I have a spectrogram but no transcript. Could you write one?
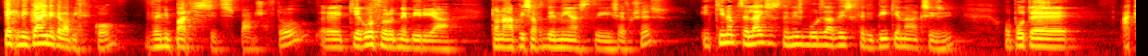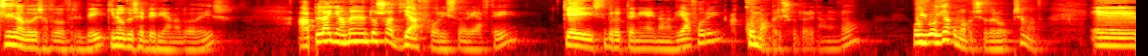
Τεχνικά είναι καταπληκτικό. Δεν υπάρχει συζήτηση πάνω σε αυτό. Ε, και εγώ θεωρώ την εμπειρία το να δει αυτή την ταινία στις αίθουσες. Εκεί είναι από τις ελάχιστες ταινίες που μπορείς να δεις 3D και να αξίζει. Οπότε Αξίζει να το δεις αυτό το 3D, κοινότου εμπειρία να το δεις. Απλά για μένα είναι τόσο αδιάφορη η ιστορία αυτή. Και στην πρώτη ταινία ήταν αδιάφορη, ακόμα περισσότερο ήταν εδώ. Όχι, όχι ακόμα περισσότερο, ψέματα. Ε,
